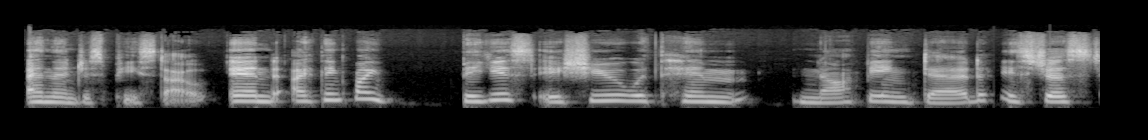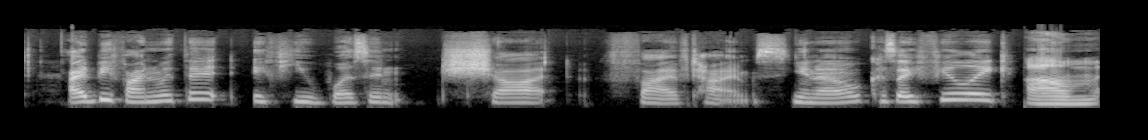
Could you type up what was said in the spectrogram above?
and then just pieced out. And I think my biggest issue with him not being dead is just I'd be fine with it if he wasn't shot five times, you know? Because I feel like Um,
